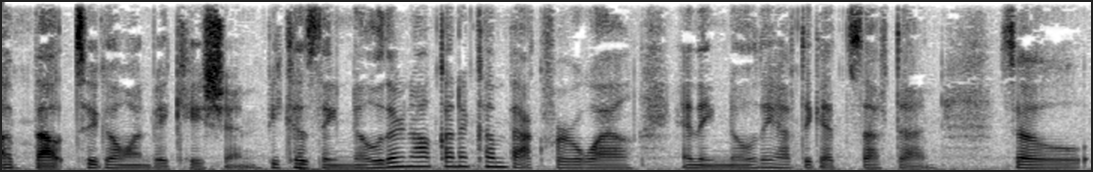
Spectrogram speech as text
about to go on vacation because they know they're not going to come back for a while and they know they have to get stuff done. So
